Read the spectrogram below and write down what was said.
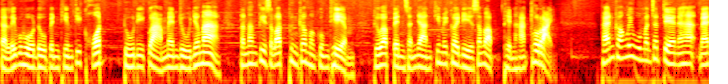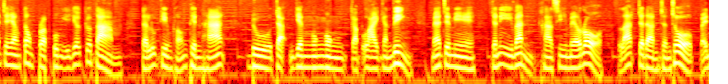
แต่ลิเวอร์พูลดูเป็นทีมที่โค้ด ดูดีกว่าแมนยูเยอะมาก ทั้งทั้งที่สล็อตเพิ่งเข้ามาคุมทียม ถือว่าเป็นสัญญาณที่ไม่ค่อยดีสำหรับเทนฮากเท่าไหร่ แผนของลิวูมันชัดเจนนะฮะ แม้จะยังต้องปรับปรุงอีกเยอะก็ตาม แต่ลูกทีมของเทนฮากดูจะยังงงๆกับลายการวิ่ง แม้จะมีจานี่อีวันคาซิเมโรและจดานชันโชเป็น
